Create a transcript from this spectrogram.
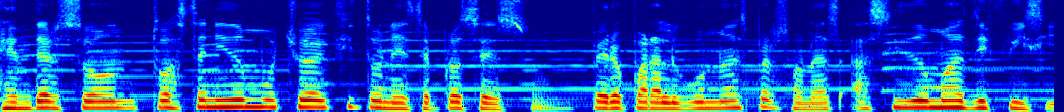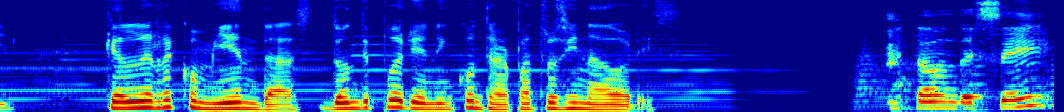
Henderson, tú has tenido mucho éxito en este proceso, pero para algunas personas ha sido más difícil. ¿Qué les recomiendas? ¿Dónde podrían encontrar patrocinadores? Hasta donde sé,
